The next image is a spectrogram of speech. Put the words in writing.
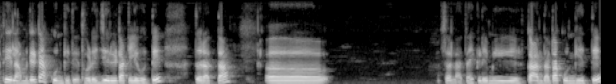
तेलामध्ये टाकून घेते. थोडे जिरे टाकले होते. तर आता चला आता इकडे मी कांदा टाकून घेते.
